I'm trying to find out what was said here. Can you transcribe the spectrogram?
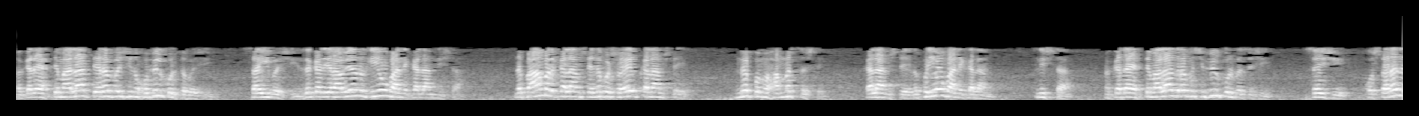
نو کله احتمالات تیر بشي نو خو بالکل څه بشي صحیح بشي ځکه دی راویانو کې یو باندې کلام نشته نه په امر کلام شته نه په شعیب کلام شته نه په محمد شته کلام شته نو په یو باندې کلام نشته نو کدا احتمالات رب شي بالکل بس شي صحیح شي خو سره د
